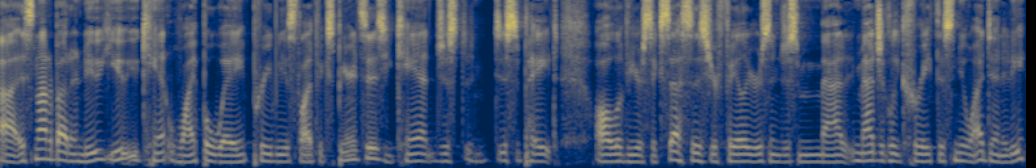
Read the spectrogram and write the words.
Uh, it's not about a new you. You can't wipe away previous life experiences. You can't just dissipate all of your successes, your failures, and just magically create this new identity.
